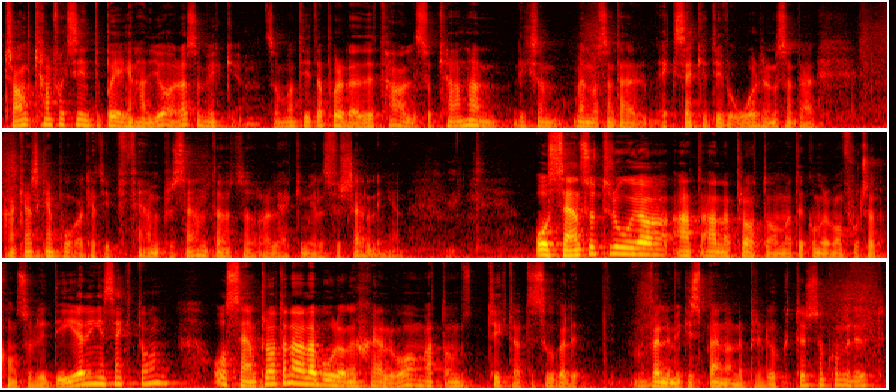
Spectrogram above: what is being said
Trump kan faktiskt inte på egen hand göra så mycket. Så om man tittar på det där i detalj så kan han liksom med något sånt här executive order och sånt där, han kanske kan påverka typ 5% av läkemedelsförsäljningen. Och sen så tror jag att alla pratar om att det kommer att vara en fortsatt konsolidering i sektorn. Och sen pratade alla bolagen själva om att de tyckte att det såg väldigt väldigt mycket spännande produkter som kommer ut.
